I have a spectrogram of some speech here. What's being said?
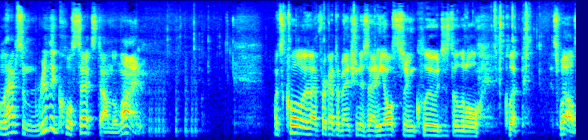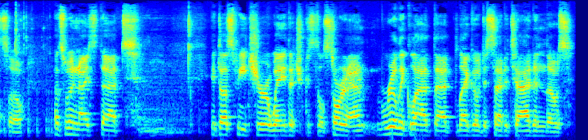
we'll have some really cool sets down the line. What's cool, is I forgot to mention, is that he also includes the little clip as well. So that's really nice that it does feature a way that you can still store it. I'm really glad that LEGO decided to add in those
